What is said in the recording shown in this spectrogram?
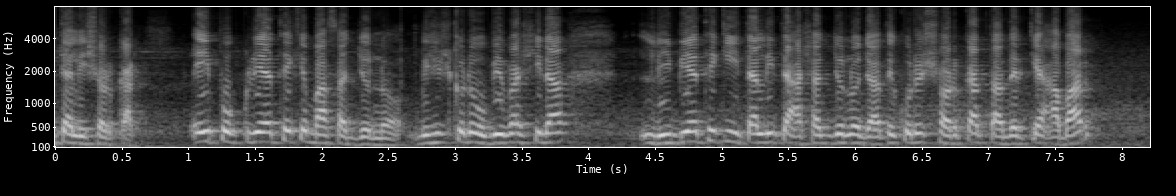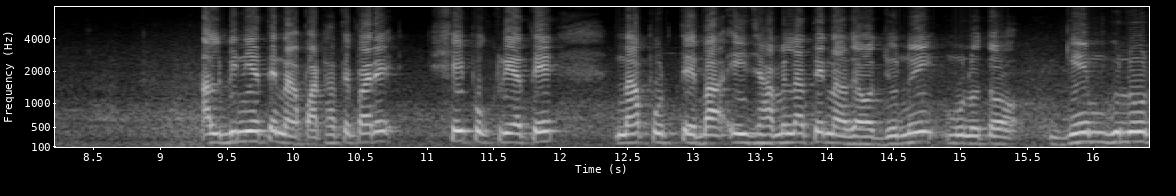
ইতালি সরকার। এই প্রক্রিয়া থেকে বাঁচার জন্য, বিশেষ করে অভিবাসীরা লিবিয়া থেকে ইতালিতে আসার জন্য যাতে করে সরকার তাদেরকে আবার আলবেনিয়াতে না পাঠাতে পারে, সেই প্রক্রিয়াতে না পড়তে বা এই ঝামেলাতে না যাওয়ার জন্যই মূলত গেমগুলোর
